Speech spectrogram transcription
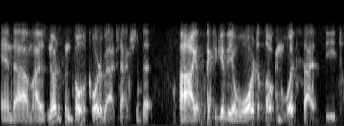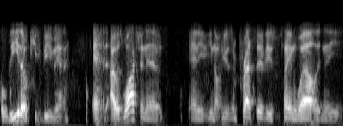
and um, I was noticing both quarterbacks actually that uh, I'd like to give the award to Logan Woodside, the Toledo QB man. And I was watching him, and he, you know, he was impressive. He was playing well, and he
